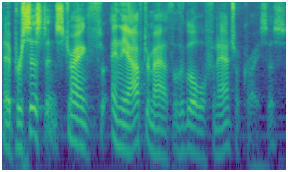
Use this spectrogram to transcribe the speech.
And a persistent strength in the aftermath of the global financial crisis.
